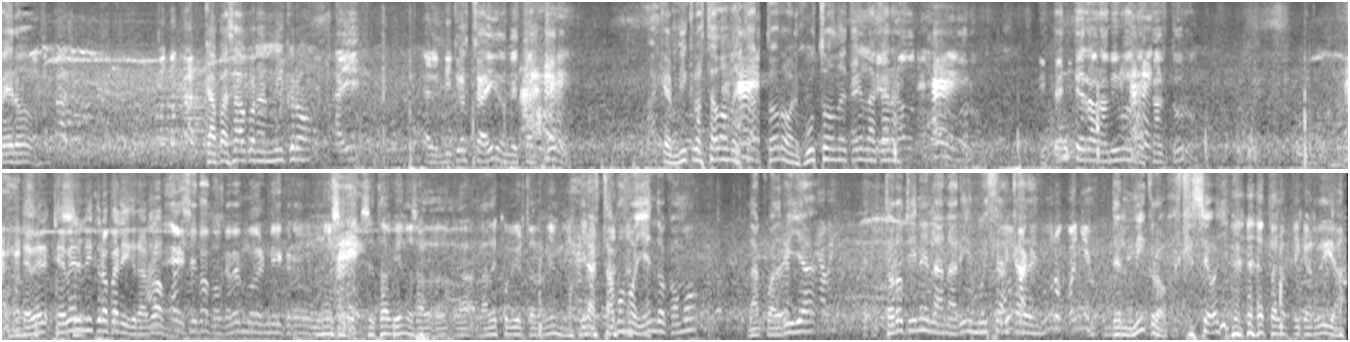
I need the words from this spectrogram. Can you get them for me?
pero ¿qué ha pasado con el micro? Ahí. El micro está ahí, donde está el toro. Ah, que el micro está donde está el toro, justo donde tiene la cara. Está enterrado ahora mismo donde está el toro. Que ve, que ve el micro peligrar, vamos. Eh, sí, vamos, que vemos el micro. No, se, se está viendo, se ha- la, la ha descubierto ahora mismo. Mira, estamos oyendo cómo la cuadrilla, el toro tiene la nariz muy cerca de- del micro, que se oye. Hasta la picardía.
